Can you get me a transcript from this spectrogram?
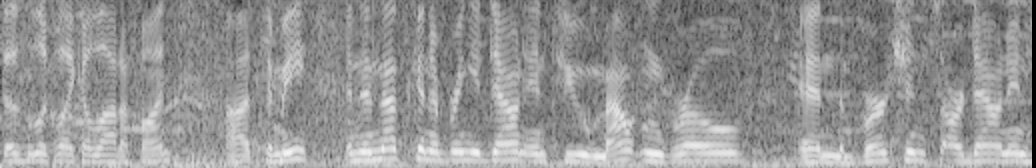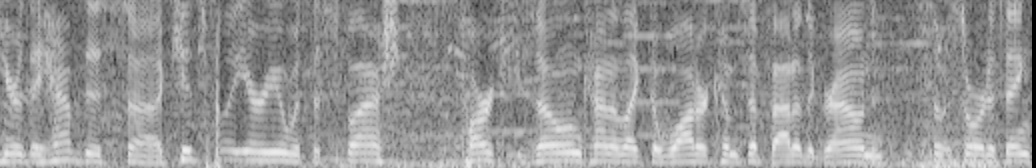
does look like a lot of fun uh, to me. And then that's going to bring you down into Mountain Grove and the merchants are down in here. They have this uh, kids play area with the splash park zone, kind of like the water comes up out of the ground and so, sort of thing.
